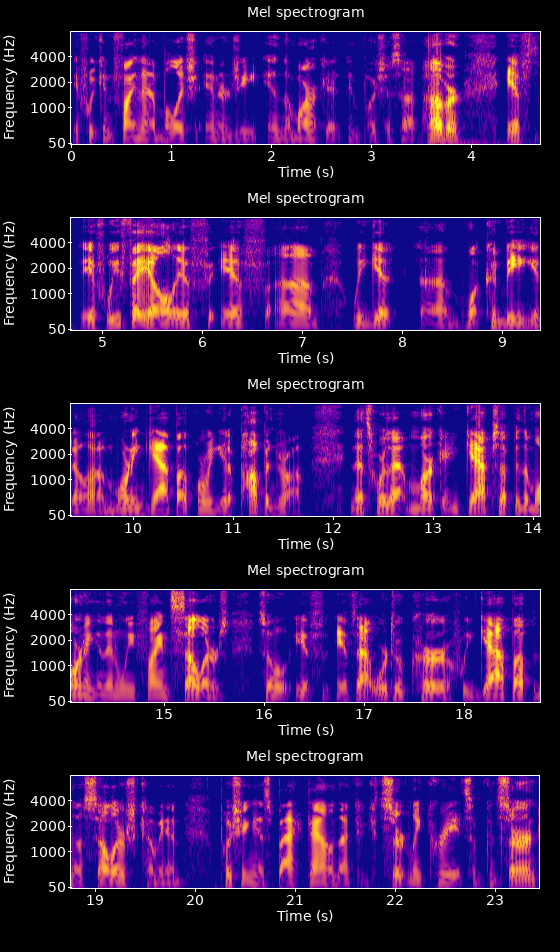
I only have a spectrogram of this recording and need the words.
if we can find that bullish energy in the market and push us up. However, if if we fail, if if um, we get um, what could be, you know, a morning gap up where we get a pop and drop. And that's where that market gaps up in the morning and then we find sellers. So if, if that were to occur, if we gap up and those sellers come in, pushing us back down, that could certainly create some concern,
